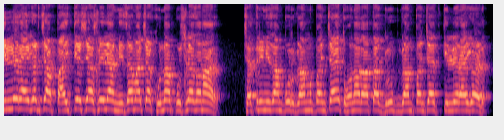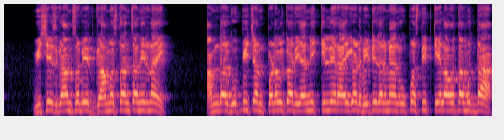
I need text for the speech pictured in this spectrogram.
किल्ले रायगडच्या पायथ्याशी असलेल्या निजामाच्या खुना पुसल्या जाणार. छत्री निजामपूर ग्रामपंचायत होणार आता ग्रुप ग्रामपंचायत किल्ले रायगड. विशेष ग्रामसभेत ग्रामस्थांचा निर्णय. आमदार गोपीचंद पडळकर यांनी किल्ले रायगड भेटीदरम्यान उपस्थित केला होता मुद्दा.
